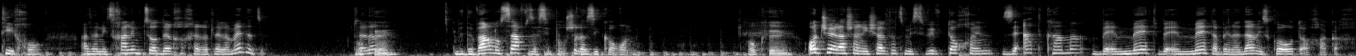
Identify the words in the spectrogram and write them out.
טיחו, אז אני צריכה למצוא דרך אחרת ללמד את זה. בסדר? אוקיי. ודבר נוסף זה הסיפור של הזיכרון. אוקיי. עוד שאלה שאני אשאל את עצמי סביב תוכן, זה עד כמה באמת באמת הבן אדם יזכור אותו אחר כך.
